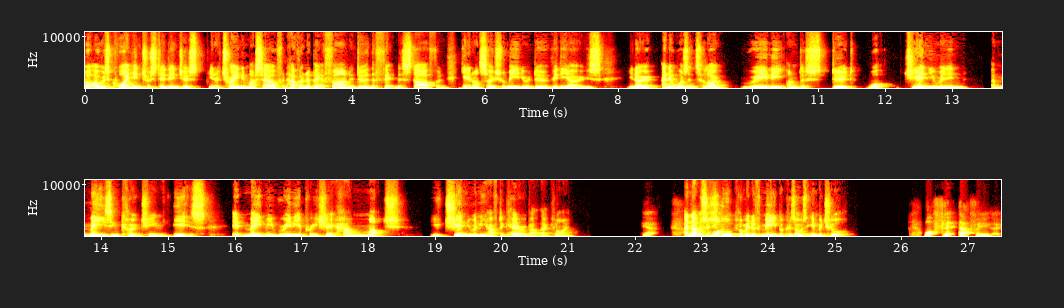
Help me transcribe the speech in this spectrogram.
but I was quite interested in just you know training myself and having a bit of fun and doing the fitness stuff and getting on social media and doing videos. You know, and it wasn't until I really understood what genuine, amazing coaching is. It made me really appreciate how much you genuinely have to care about that client. Yeah. And what, that was a what, shortcoming of me because I was immature. what flipped that for you though?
